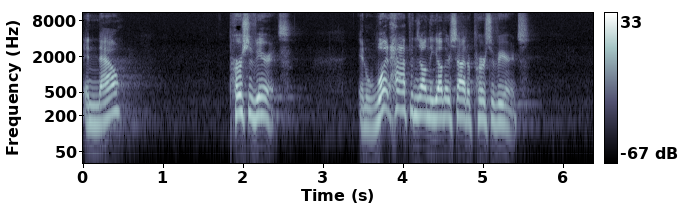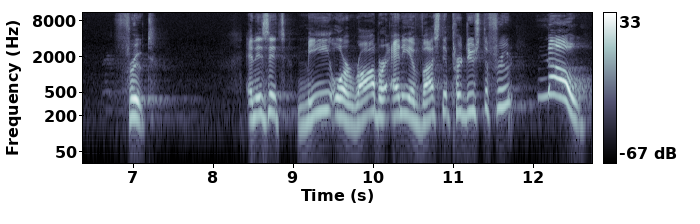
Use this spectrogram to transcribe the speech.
and now? Perseverance. And what happens on the other side of perseverance? Fruit. And is it me or Rob or any of us that produced the fruit? No,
